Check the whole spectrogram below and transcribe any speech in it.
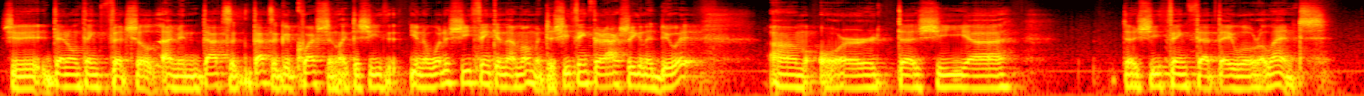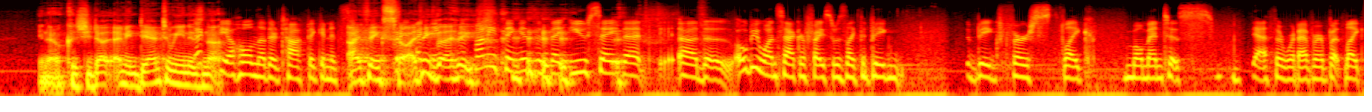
she they don't think that she'll? I mean, that's a that's a good question. Like, does she you know what does she think in that moment? Does she think they're actually going to do it, um, or does she uh, does she think that they will relent? You know, because she does. I mean, Dantooine is not. Be a whole nother topic in itself. I think so. I, I think, think, I the funny thing is, is that you say that uh, the Obi Wan sacrifice was like the big the big first like momentous death or whatever but like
